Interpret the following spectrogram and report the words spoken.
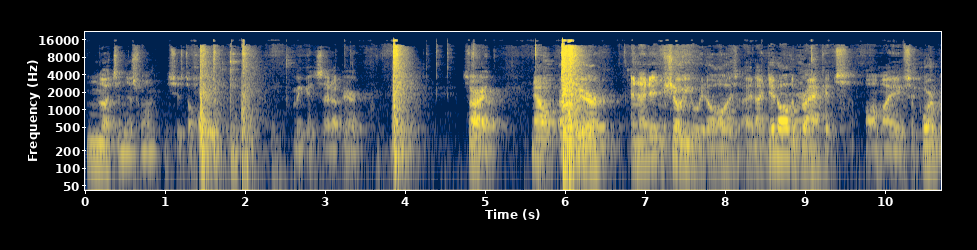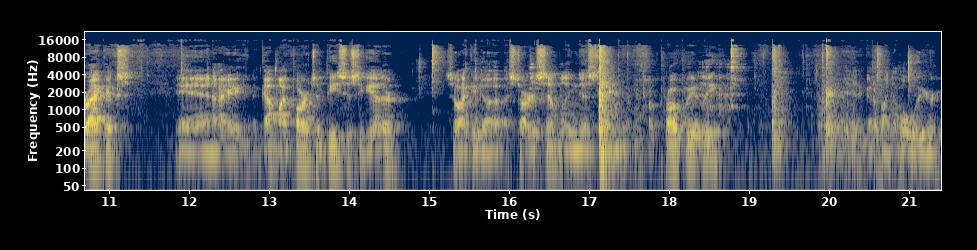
nuts in this one. It's just a hole. Let me get set up here. Sorry. Now earlier, and I didn't show you it all, and I did all the brackets, all my support brackets, and I got my parts and pieces together so I could uh, start assembling this thing appropriately. And I gotta find a hole here.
